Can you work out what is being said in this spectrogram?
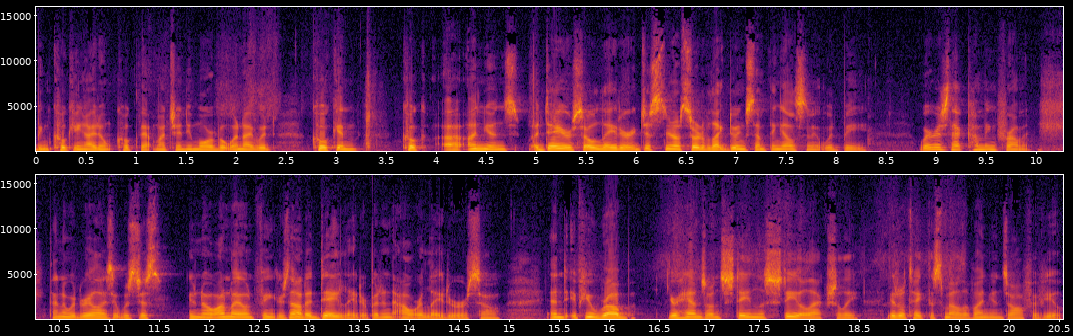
been cooking, I don't cook that much anymore, but when I would cook and cook uh, onions a day or so later, just you know, sort of like doing something else, and it would be, where is that coming from? Then I would realize it was just you know on my own fingers, not a day later, but an hour later or so. And if you rub your hands on stainless steel, actually, it'll take the smell of onions off of you.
